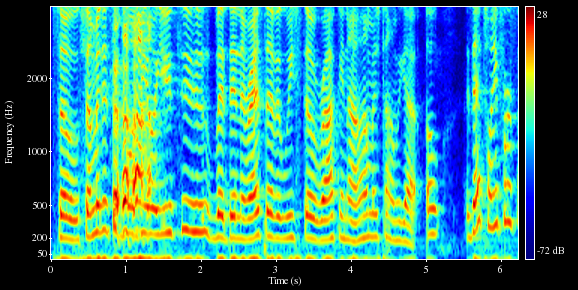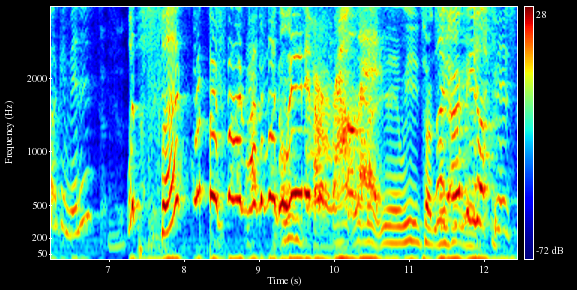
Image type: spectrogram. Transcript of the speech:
so some of this is gonna be on YouTube, but then the rest of it we still rocking out. How much time we got? Oh, is that 24 fucking minutes? What the fuck? What the fuck, motherfucker? We ain't even rolling. Yeah, we ain't talking Look, no shit. RP yet. like bitch.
